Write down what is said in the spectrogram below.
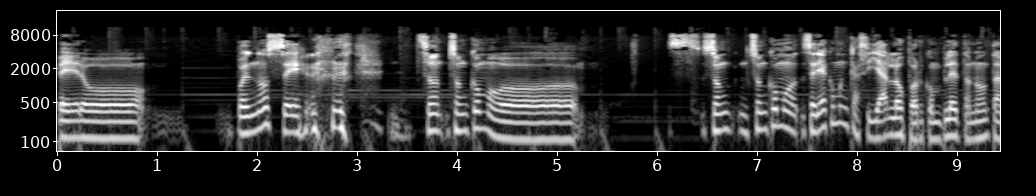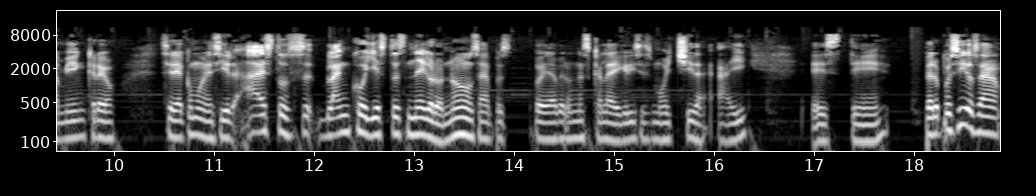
pero pues no sé, son, son como son, son como, sería como encasillarlo por completo, ¿no? También creo. Sería como decir, ah, esto es blanco y esto es negro, ¿no? O sea, pues puede haber una escala de grises muy chida ahí. Este, pero pues sí, o sea,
